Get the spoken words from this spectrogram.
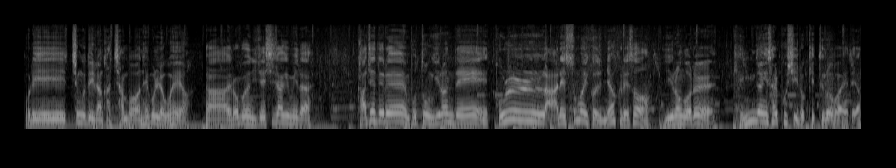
우리 친구들이랑 같이 한번 해보려고 해요. 자, 여러분 이제 시작입니다. 가재들은 보통 이런데 돌 안에 숨어 있거든요. 그래서 이런 거를 굉장히 살포시 이렇게 들어봐야 돼요.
